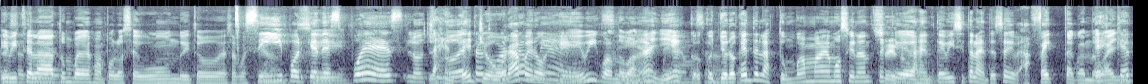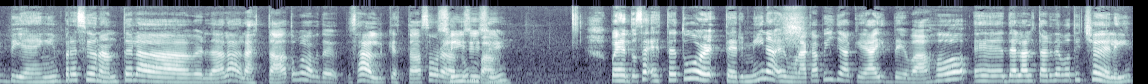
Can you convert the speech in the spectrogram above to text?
Y viste la tumba de Juan Pablo II y toda esa cuestión. Sí, porque Sí. después lo La chulo de gente este llora, pero también- heavy cuando Sí, van allí. Es- yo creo que es de las tumbas más emocionantes Sí, que todo. la gente visita. La gente se afecta cuando va Es que allí. es bien impresionante la verdad, la, la estatua, de, o sea, el que está sobre Sí, la sí, tumba. sí. Pues entonces este tour termina en una capilla que hay debajo eh, del altar de Botticelli,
